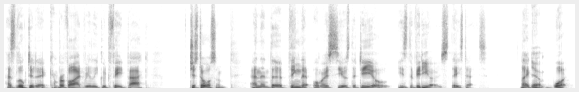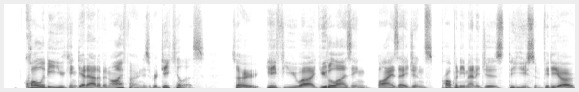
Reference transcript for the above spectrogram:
has looked at it, can provide really good feedback, just awesome. And then the thing that almost seals the deal is the videos these days. Like Yep. what quality you can get out of an iPhone is ridiculous. So if you are utilizing buyers agents, property managers, the use of video,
